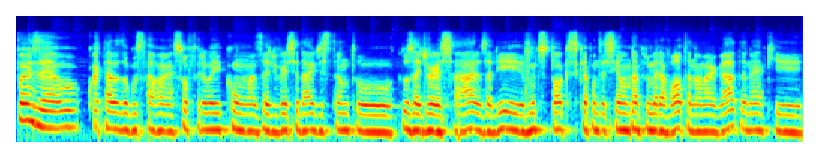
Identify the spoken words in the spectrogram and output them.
Pois é, o coitado do Gustavo né, sofreu aí com as adversidades tanto dos adversários ali, muitos toques que aconteciam na primeira volta, na largada, né, que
